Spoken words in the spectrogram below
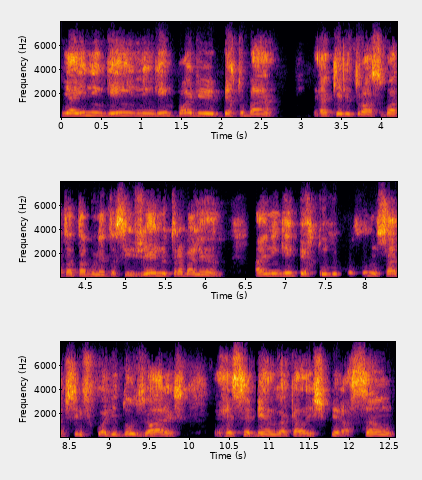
e aí ninguém, ninguém pode perturbar. É aquele troço, bota a tabuleta assim, gênio trabalhando. Aí ninguém perturba, você não sabe se ele ficou ali 12 horas recebendo aquela inspiração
